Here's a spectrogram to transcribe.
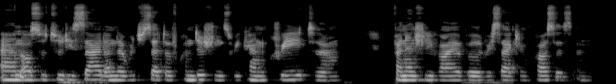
and also to decide under which set of conditions we can create a financially viable recycling process and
